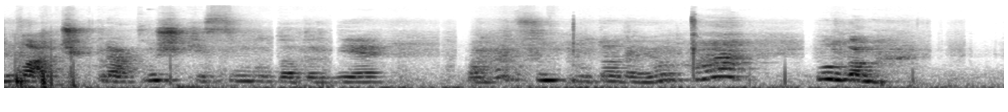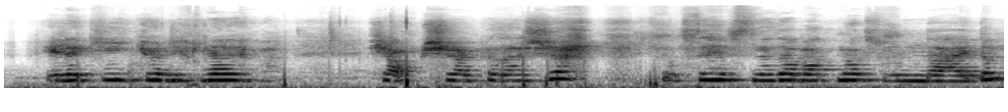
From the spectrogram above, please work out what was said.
bunu da açık bırakmış kesin buradadır diye. Baksın burada da yok. Ha buldum. Hele ki ilk öncekine şey yapmış arkadaşlar. Yoksa hepsine de bakmak zorundaydım.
